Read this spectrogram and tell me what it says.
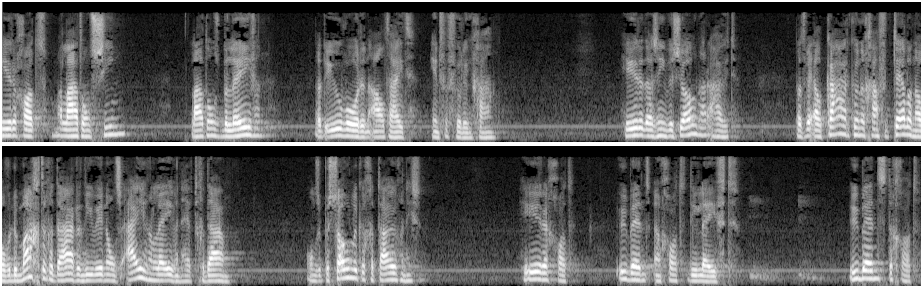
Heere God, maar laat ons zien, laat ons beleven dat uw woorden altijd in vervulling gaan. Heren, daar zien we zo naar uit. Dat we elkaar kunnen gaan vertellen over de machtige daden die we in ons eigen leven hebt gedaan. Onze persoonlijke getuigenissen. Heere God, u bent een God die leeft. U bent de God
